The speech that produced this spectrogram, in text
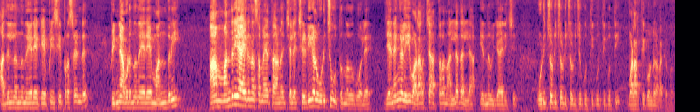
അതിൽ നിന്ന് നേരെ കെ പി സി പ്രസിഡന്റ് പിന്നെ അവിടുന്ന് നേരെ മന്ത്രി. ആ മന്ത്രിയായിരുന്ന സമയത്താണ് ചില ചെടികൾ ഒടിച്ചു കുത്തുന്നത് പോലെ ജനങ്ങൾ ഈ വളർച്ച അത്ര നല്ലതല്ല എന്ന് വിചാരിച്ച് ഒടിച്ചൊടിച്ചൊടിച്ചൊടിച്ച് കുത്തി കുത്തി കുത്തി വളർത്തിക്കൊണ്ട് നടക്കുന്നത്.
